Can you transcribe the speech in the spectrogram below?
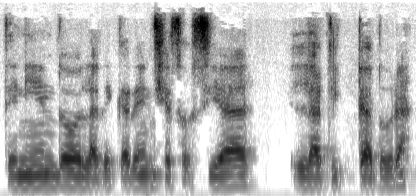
teniendo la decadencia social, la dictadura,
